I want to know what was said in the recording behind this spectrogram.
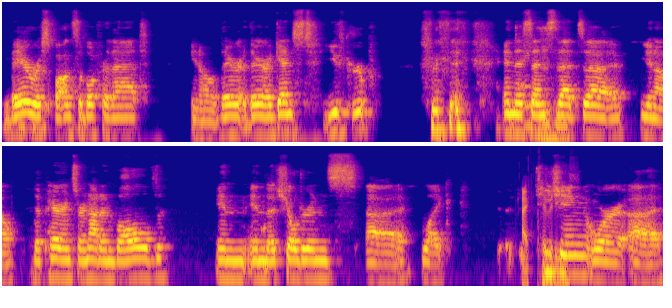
They're responsible for that. You know, they're they're against youth group in the sense that uh, you know the parents are not involved in in the children's uh, like Activities. teaching or uh,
